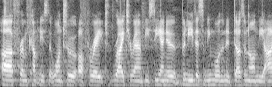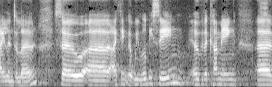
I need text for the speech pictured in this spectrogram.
are from companies that want to operate right around BC. I know, believe there's something more than a dozen on the island alone. So uh, I think that we will be seeing over the coming uh,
